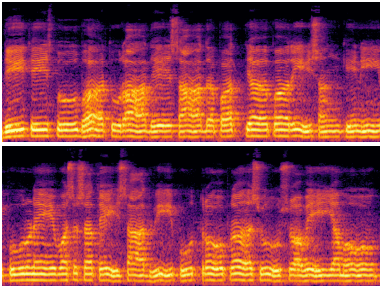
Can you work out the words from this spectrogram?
दीतिस्तु भर्तुरादेशादपत्यपरिशङ्किनी पूर्णे वसते साध्वी पुत्रो प्रशुष्ववे यमो।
